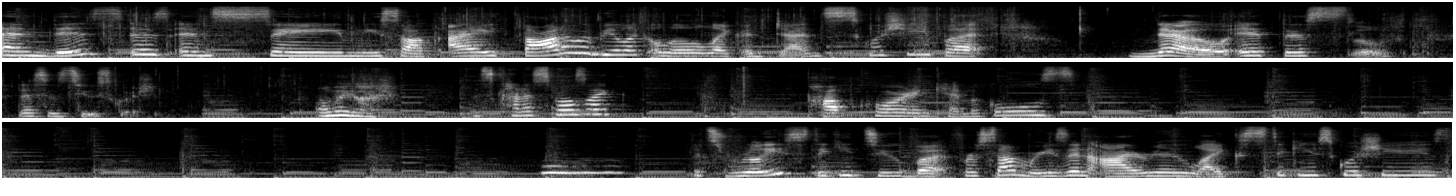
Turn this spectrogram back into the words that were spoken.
And this is insanely soft. I thought it would be like a little like a dense squishy, but no, it this oh, this is too squishy. Oh my gosh, this kind of smells like popcorn and chemicals. It's really sticky too, but for some reason I really like sticky squishies.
